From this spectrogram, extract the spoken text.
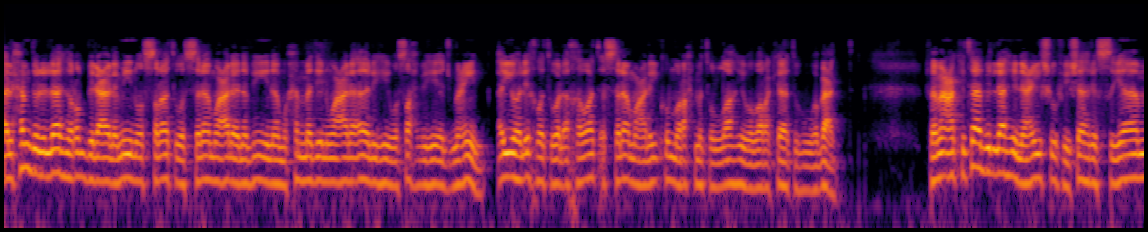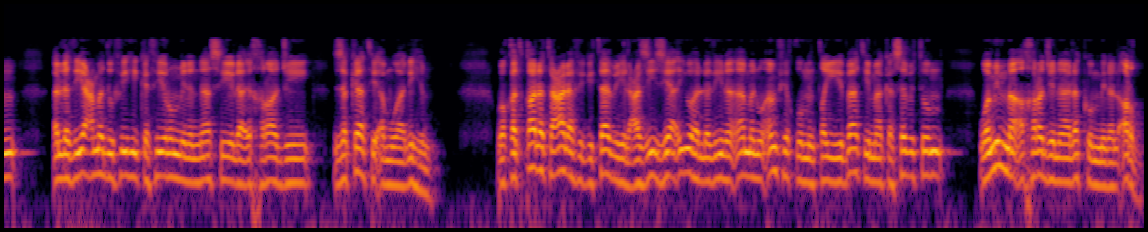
الحمد لله رب العالمين والصلاة والسلام على نبينا محمد وعلى آله وصحبه أجمعين. أيها الإخوة والأخوات السلام عليكم ورحمة الله وبركاته وبعد. فمع كتاب الله نعيش في شهر الصيام الذي يعمد فيه كثير من الناس إلى إخراج زكاة أموالهم. وقد قال تعالى في كتابه العزيز: يا أيها الذين آمنوا أنفقوا من طيبات ما كسبتم ومما أخرجنا لكم من الأرض.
